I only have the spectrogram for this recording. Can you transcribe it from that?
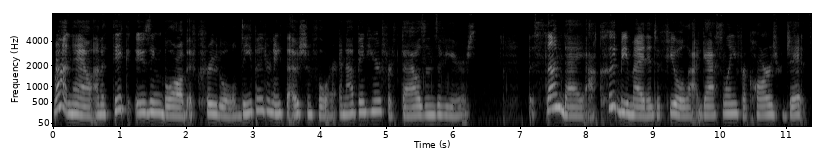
Right now, I'm a thick, oozing blob of crude oil deep underneath the ocean floor, and I've been here for thousands of years. But someday I could be made into fuel like gasoline for cars or jets,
